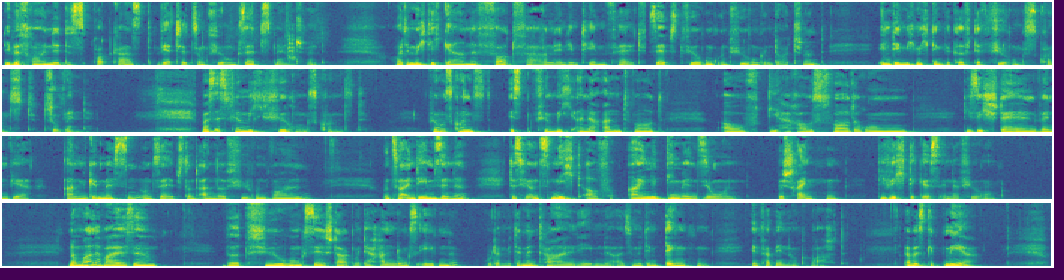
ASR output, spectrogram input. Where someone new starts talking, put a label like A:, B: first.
A: Liebe Freunde des Podcasts Wertschätzung, Führung, Selbstmanagement. Heute möchte ich gerne fortfahren in dem Themenfeld Selbstführung und Führung in Deutschland, indem ich mich dem Begriff der Führungskunst zuwende. Was ist für mich Führungskunst? Führungskunst ist für mich eine Antwort auf die Herausforderungen, die sich stellen, wenn wir angemessen uns selbst und andere führen wollen. Und zwar in dem Sinne, dass wir uns nicht auf eine Dimension beschränken, die wichtig ist in der Führung. Normalerweise wird Führung sehr stark mit der Handlungsebene oder mit der mentalen Ebene, also mit dem Denken in Verbindung gebracht. Aber es gibt mehr.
